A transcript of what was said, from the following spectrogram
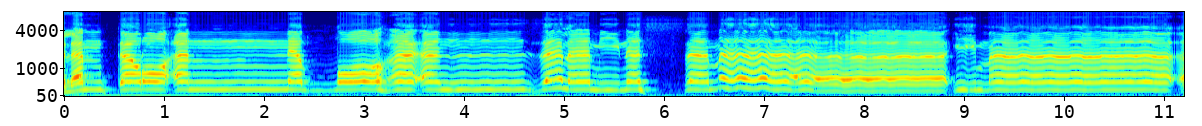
ألم تر أن الله أنزل من السماء ماء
